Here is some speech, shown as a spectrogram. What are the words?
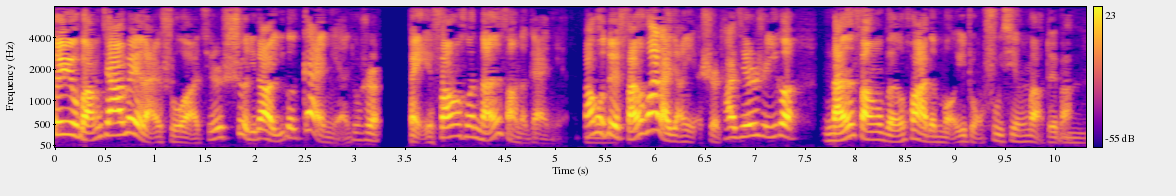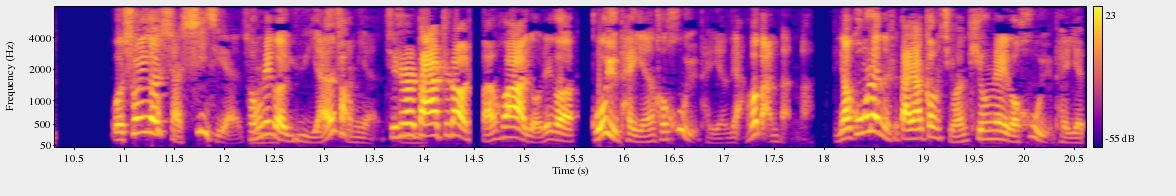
对于王家卫来说啊，其实涉及到一个概念，就是北方和南方的概念。包括对《繁花》来讲也是，它其实是一个南方文化的某一种复兴嘛，对吧？我说一个小细节，从这个语言方面，其实大家知道《繁花》有这个国语配音和沪语配音两个版本嘛。比较公认的是，大家更喜欢听这个沪语配音。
